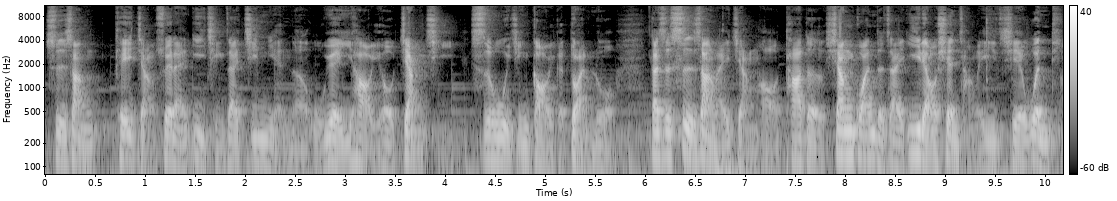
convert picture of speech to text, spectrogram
事实上可以讲，虽然疫情在今年呢五月一号以后降级。似乎已经告一个段落，但是事实上来讲，哈，它的相关的在医疗现场的一些问题，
